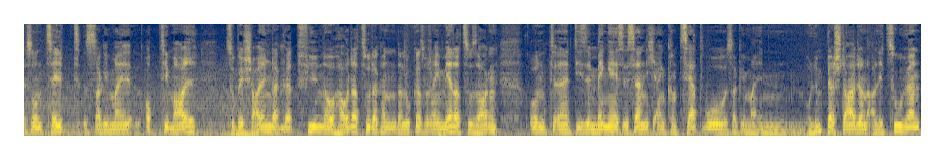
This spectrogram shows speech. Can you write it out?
so ein Zelt, sage ich mal, optimal zu beschallen. Da gehört viel Know-how dazu, da kann der Lukas wahrscheinlich mehr dazu sagen. Und äh, diese Menge, es ist ja nicht ein Konzert, wo, sage ich mal, im Olympiastadion alle zuhören.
